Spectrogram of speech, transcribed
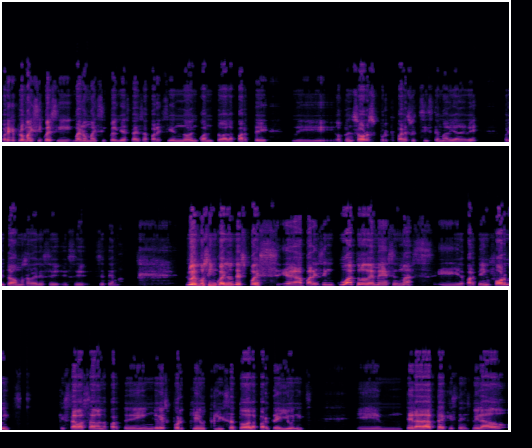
por ejemplo MySQL sí, bueno, MySQL ya está desapareciendo en cuanto a la parte de open source, porque para eso existe MariaDB. Ahorita vamos a ver ese, ese, tema. Luego, cinco años después, eh, aparecen cuatro DMS más. Eh, la parte de Informix, que está basada en la parte de Ingress porque utiliza toda la parte de Unix. Em, Teradata, que está inspirado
